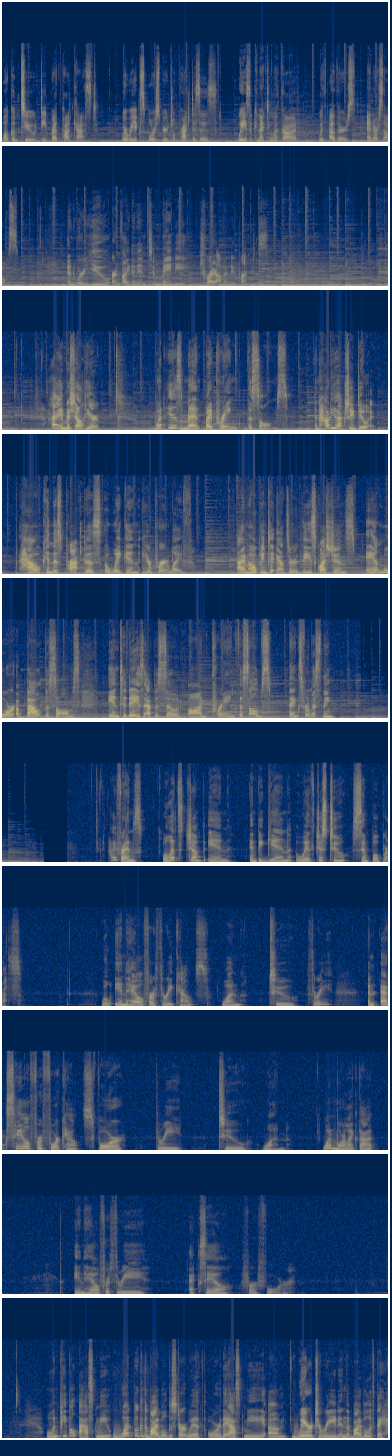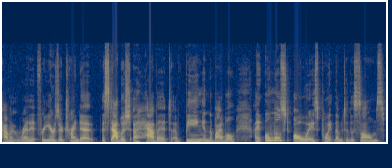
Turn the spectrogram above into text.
Welcome to Deep Breath Podcast, where we explore spiritual practices, ways of connecting with God, with others, and ourselves. And where you are invited in to maybe try on a new practice. Hi, Michelle here. What is meant by praying the Psalms? And how do you actually do it? How can this practice awaken your prayer life? I'm hoping to answer these questions and more about the Psalms in today's episode on praying the Psalms. Thanks for listening. Hi, friends. Well, let's jump in and begin with just two simple breaths. We'll inhale for three counts one, two, three, and exhale for four counts four, three, two, one. One more like that. Inhale for three, exhale for four. When people ask me what book of the Bible to start with, or they ask me um, where to read in the Bible if they haven't read it for years, they're trying to establish a habit of being in the Bible, I almost always point them to the Psalms.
